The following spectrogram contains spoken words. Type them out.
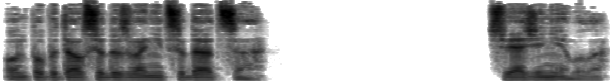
Он попытался дозвониться до отца. Связи не было.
